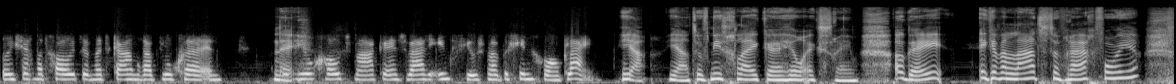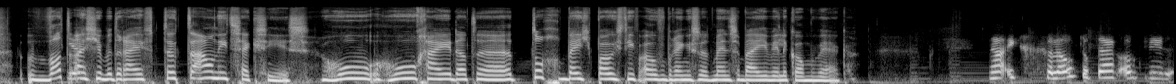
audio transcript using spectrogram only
wil ik zeg met grote, met cameraploegen en het Nee, heel groot maken en zware interviews, maar begin gewoon klein. ja, ja het hoeft niet gelijk eh, heel extreem. Oké, ik heb een laatste vraag voor je. Wat Ja. als je bedrijf totaal niet sexy is? Hoe, hoe ga je dat eh, toch een beetje positief overbrengen zodat mensen bij je willen komen werken? Nou, ik geloof dat daar ook weer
